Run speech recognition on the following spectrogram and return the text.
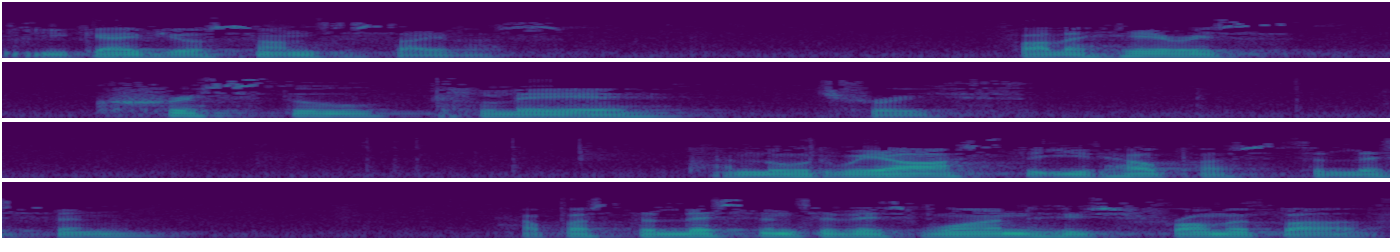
that you gave your Son to save us. Father, here is crystal clear truth. And Lord, we ask that you'd help us to listen. Help us to listen to this one who's from above.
